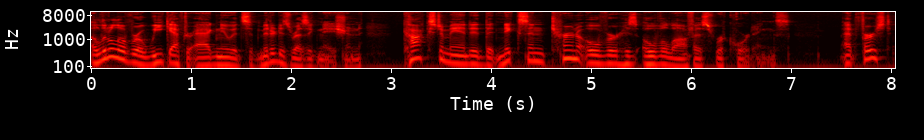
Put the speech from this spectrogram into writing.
A little over a week after Agnew had submitted his resignation, Cox demanded that Nixon turn over his Oval Office recordings. At first,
